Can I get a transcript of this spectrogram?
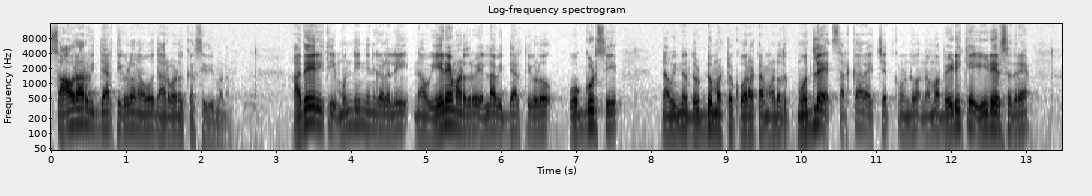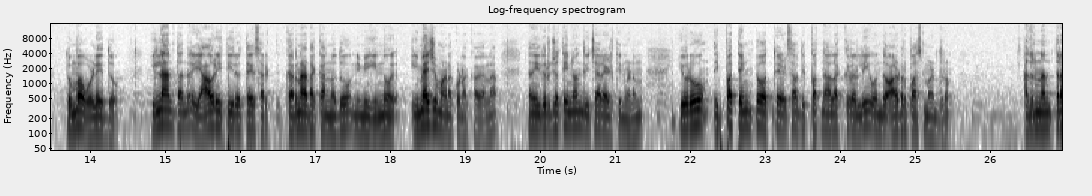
ಸಾವಿರಾರು ವಿದ್ಯಾರ್ಥಿಗಳು ನಾವು ಧಾರವಾಡಕ್ಕೆ ಕರೆಸಿದ್ದೀವಿ ಮೇಡಮ್. ಅದೇ ರೀತಿ ಮುಂದಿನ ದಿನಗಳಲ್ಲಿ ನಾವು ಏನೇ ಮಾಡಿದ್ರು ಎಲ್ಲ ವಿದ್ಯಾರ್ಥಿಗಳು ಒಗ್ಗೂಡಿಸಿ ನಾವು ಇನ್ನೂ ದೊಡ್ಡ ಮಟ್ಟಕ್ಕೆ ಹೋರಾಟ ಮಾಡೋದಕ್ಕೆ ಮೊದಲೇ ಸರ್ಕಾರ ಎಚ್ಚೆತ್ಕೊಂಡು ನಮ್ಮ ಬೇಡಿಕೆ ಈಡೇರಿಸಿದ್ರೆ ತುಂಬ ಒಳ್ಳೆಯದು ಇಲ್ಲ ಅಂತಂದರೆ ಯಾವ ರೀತಿ ಇರುತ್ತೆ ಸರ್ ಕರ್ನಾಟಕ ಅನ್ನೋದು ನಿಮಗೆ ಇನ್ನೂ ಇಮ್ಯಾಜಿನ್ ಮಾಡ್ಕೊಳಕ್ಕಾಗಲ್ಲ. ನಾನು ಇದ್ರ ಜೊತೆ ಇನ್ನೊಂದು ವಿಚಾರ ಹೇಳ್ತೀನಿ ಮೇಡಮ್ ಇವರು ಇಪ್ಪತ್ತೆಂಟು ಹತ್ತು ಎರಡು ಸಾವಿರದ ಇಪ್ಪತ್ತ್ನಾಲ್ಕರಲ್ಲಿ ಒಂದು ಆರ್ಡರ್ ಪಾಸ್ ಮಾಡಿದ್ರು. ಅದ್ರ ನಂತರ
